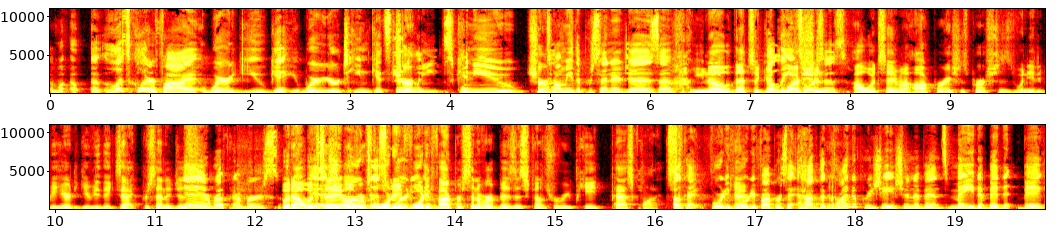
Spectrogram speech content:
Uh, Let's clarify where you get where your team gets their Sure. leads. Can you Sure. tell me the percentages of? You know, that's a good lead question. sources? I would say my operations person would need to be here to give you the exact percentages. Yeah, rough numbers. But I would Yeah, say sure, over just 40, where do you- 45% of our business comes from repeat past clients. Okay, 40, Okay. 45%. Have the Yeah. client appreciation events made a bit big?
